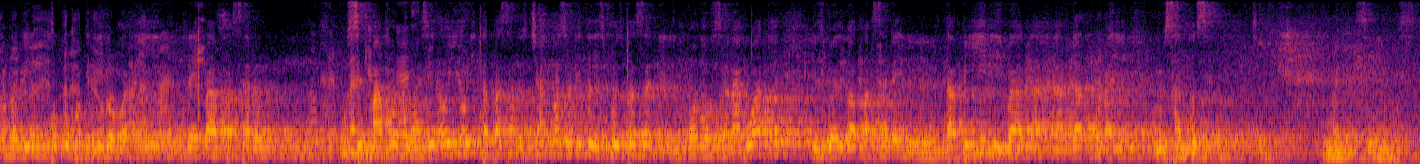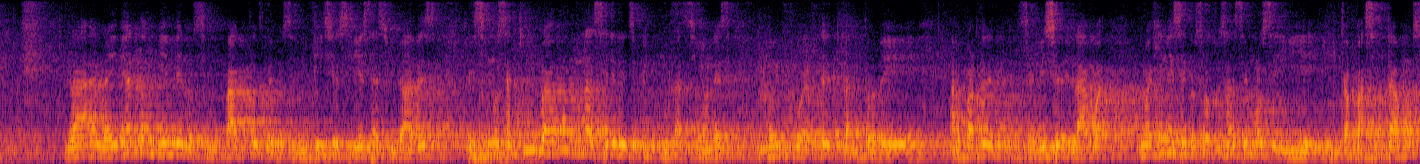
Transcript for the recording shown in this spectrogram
Yo me río un poco porque digo, ahí en el tren va a pasar un, semáforo que va a decir, oye, ahorita pasan los changos, ahorita después pasa el mono zaraguato, y después va a pasar el tapir y van a andar por ahí cruzándose. Bueno, seguimos. La, idea también de los impactos de los edificios y esas ciudades, decimos aquí va a haber una serie de especulaciones muy fuertes, tanto de, aparte del servicio del agua, imagínense, nosotros hacemos y, capacitamos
